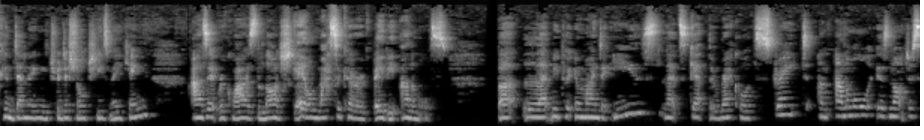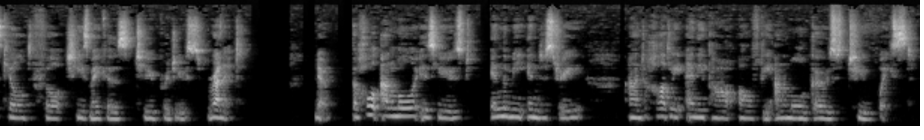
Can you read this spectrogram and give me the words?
condemning traditional cheese making as it requires the large scale massacre of baby animals. But let me put your mind at ease. Let's get the record straight. An animal is not just killed for cheesemakers to produce rennet. No, the whole animal is used in the meat industry and hardly any part of the animal goes to waste.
